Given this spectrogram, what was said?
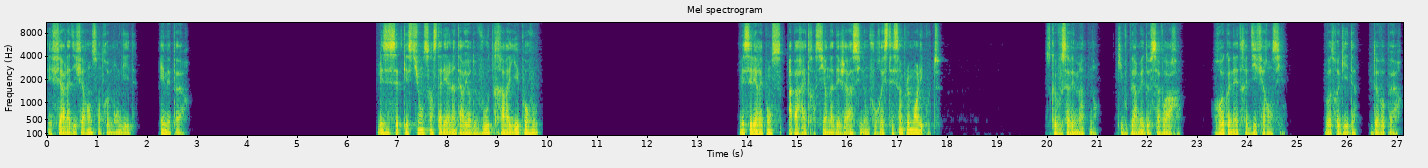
et faire la différence entre mon guide et mes peurs? Laissez cette question s'installer à l'intérieur de vous, travailler pour vous. Laissez les réponses apparaître s'il y en a déjà, sinon vous restez simplement à l'écoute. Ce que vous savez maintenant, qui vous permet de savoir reconnaître et différencier votre guide de vos peurs.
